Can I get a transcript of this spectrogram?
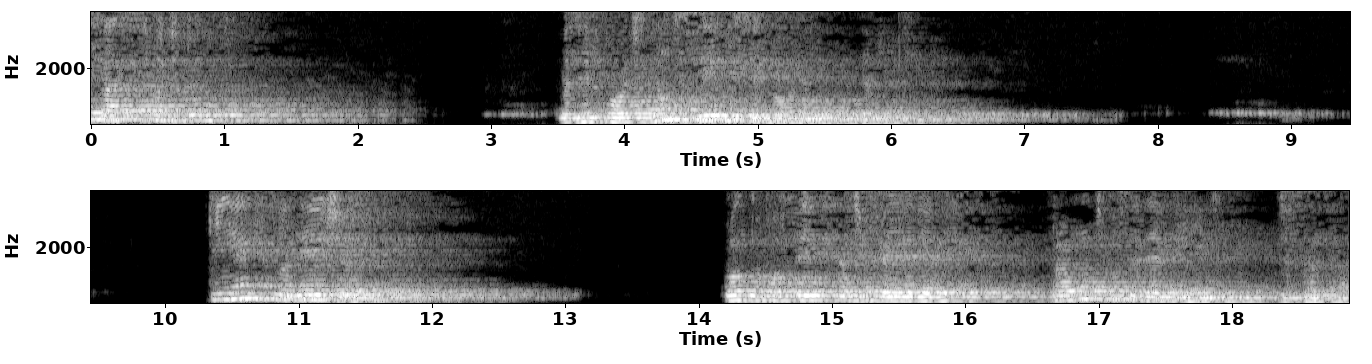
está acima de tudo. Mas Ele pode não ser o Senhor da minha vida. Quem é que planeja quando você está de férias, para onde você deve ir descansar?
